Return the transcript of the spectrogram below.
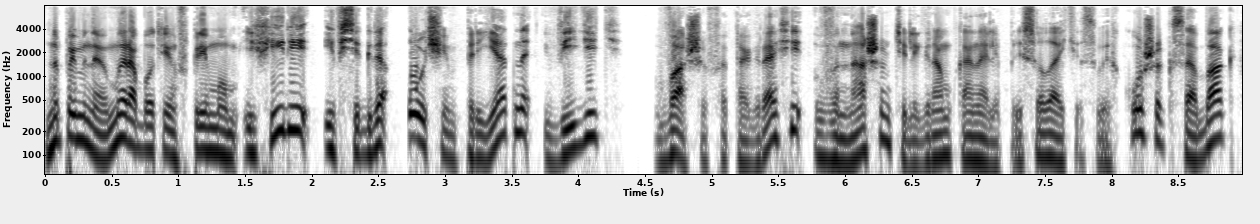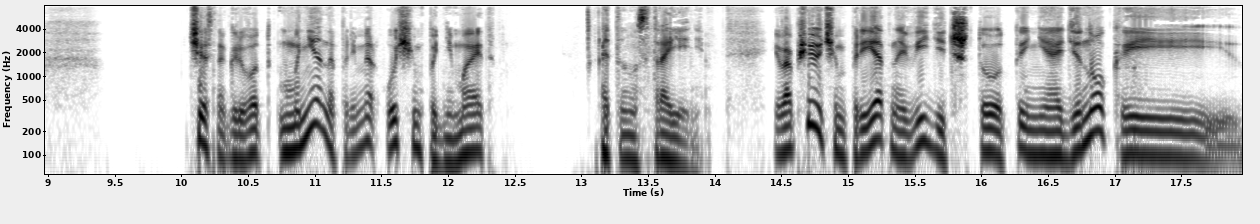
напоминаю, мы работаем в прямом эфире, и всегда очень приятно видеть ваши фотографии в нашем телеграм-канале. Присылайте своих кошек, собак. Честно говорю, вот мне, например, очень поднимает это настроение. И вообще очень приятно видеть, что ты не одинок и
